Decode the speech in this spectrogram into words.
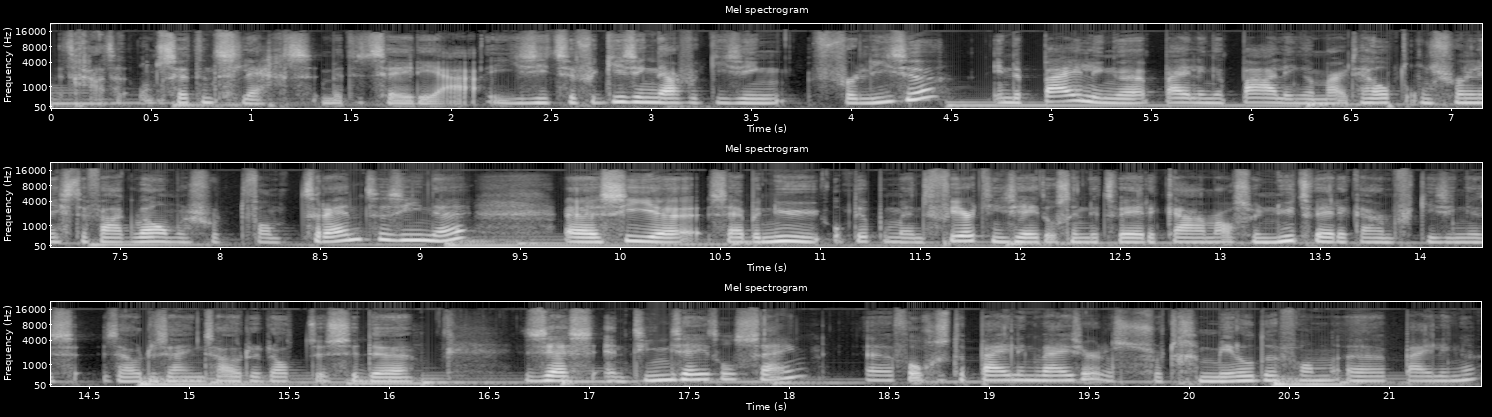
Het gaat ontzettend slecht met het CDA. Je ziet ze verkiezing na verkiezing verliezen. In de peilingen, peilingen, palingen, maar het helpt ons journalisten vaak wel om een soort van trend te zien. Hè? Uh, zie je, ze hebben nu op dit moment 14 zetels in de Tweede Kamer. Als er nu Tweede Kamerverkiezingen zouden zijn, zouden dat tussen de 6 en 10 zetels zijn. Uh, volgens de peilingwijzer. Dat is een soort gemiddelde van uh, peilingen.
